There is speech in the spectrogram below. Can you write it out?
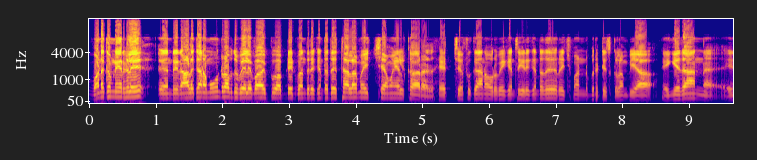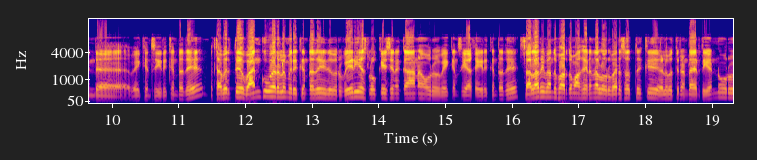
வணக்கம் நேர்களே. இன்றைய நாளுக்கான மூன்றாவது வேலை வாய்ப்பு அப்டேட் வந்திருக்கின்றது தலைமை சமையல்காரர். ஹெட் செஃபுக்கான ஒரு வேகன்சி இருக்கின்றது. ரிச்மண்ட் பிரிட்டிஷ் கொலம்பியா இங்கேதான் இந்த வேகன்சி இருக்கின்றது. தவிர்த்து வான்கூவரிலும் இருக்கின்றது. இது ஒரு வேரியஸ் லொகேஷனுக்கான ஒரு வேகன்சியாக இருக்கின்றது. சலரி வந்து பார்த்தோமாக இருந்தால் ஒரு வருஷத்துக்கு எழுபத்தி ரெண்டாயிரத்தி எண்ணூறு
